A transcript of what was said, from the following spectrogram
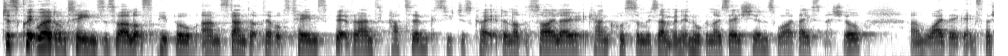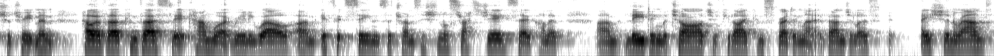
just a quick word on teams as well. Lots of people um, stand up DevOps teams. Bit of an anti-pattern because you've just created another silo. It can cause some resentment in organisations. Why are they special? Um, why they're getting special treatment. However, conversely, it can work really well um, if it's seen as a transitional strategy. So kind of um, leading the charge, if you like, and spreading that evangelization around.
